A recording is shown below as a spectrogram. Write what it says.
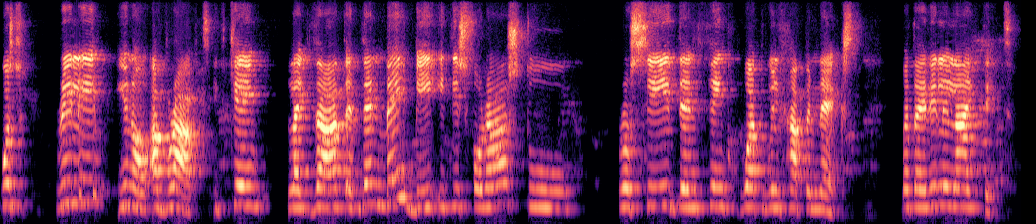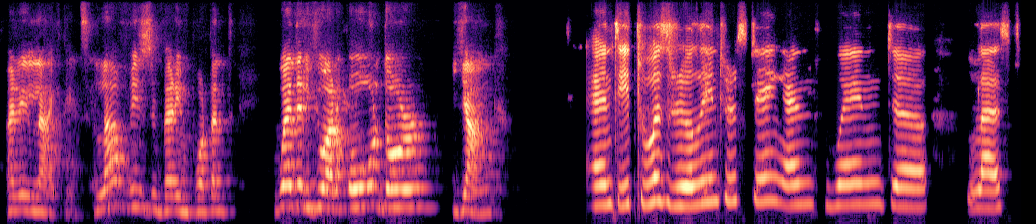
was really, you know, abrupt. It came like that, and then maybe it is for us to proceed and think what will happen next but I really liked it. I really liked it. Love is very important, whether you are old or young. And it was really interesting. And when the last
